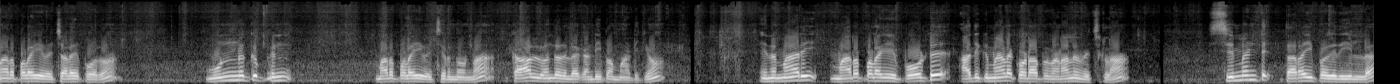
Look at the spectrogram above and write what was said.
மரப்பலகை வச்சாலே போதும். முன்னுக்கு பின் மரப்பலகை வச்சுருந்தோம்னா கால் வந்து அதில் கண்டிப்பாக மாட்டிக்கும். இந்த மாதிரி மரப்பலகையை போட்டு அதுக்கு மேலே கொடாப்பு வேணாலும் வச்சுக்கலாம். சிமெண்ட் தரை பகுதியில்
